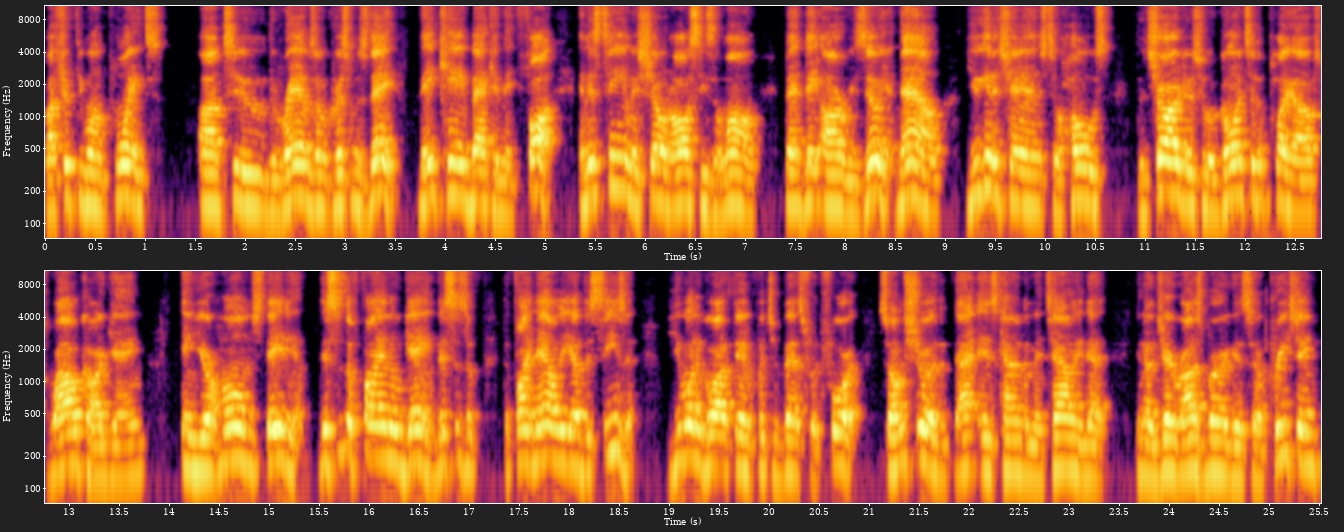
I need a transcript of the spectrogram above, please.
by 51 points uh, to the Rams on Christmas Day. They came back and they fought. And this team has shown all season long that they are resilient. Now you get a chance to host the Chargers, who are going to the playoffs, wild card game in your home stadium. This is the final game. This is a, the finality of the season. You want to go out there and put your best foot forward. So I'm sure that that is kind of the mentality that you know Jerry Rosburg is uh, preaching,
